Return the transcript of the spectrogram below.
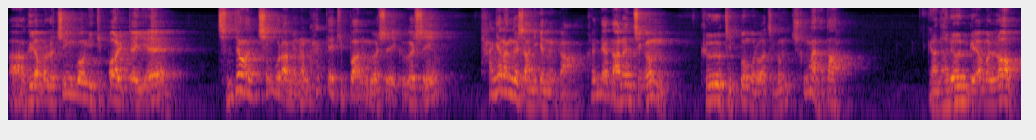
아, 그야말로 주인공이 기뻐할 때에 진정한 친구라면 함께 기뻐하는 것이 그것이 당연한 것이 아니겠는가. 그런데 나는 지금 그 기쁨으로 지금 충만하다. 그러니까 너는 그야말로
